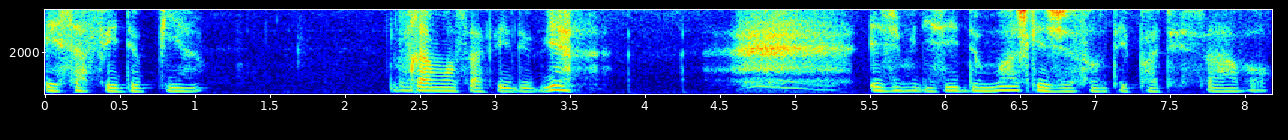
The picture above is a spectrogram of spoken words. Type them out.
Et ça fait de bien. Vraiment, ça fait de bien. Et je me disais, dommage que je ne sentais pas tout ça avant.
